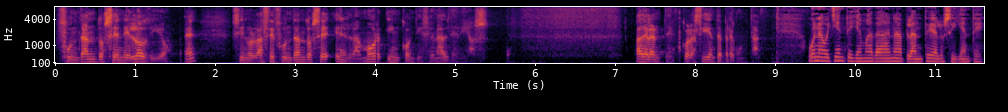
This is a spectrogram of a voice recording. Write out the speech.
fundándose en el odio ¿eh? sino lo hace fundándose en el amor incondicional de Dios adelante con la siguiente pregunta Una oyente llamada Ana plantea lo siguiente.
